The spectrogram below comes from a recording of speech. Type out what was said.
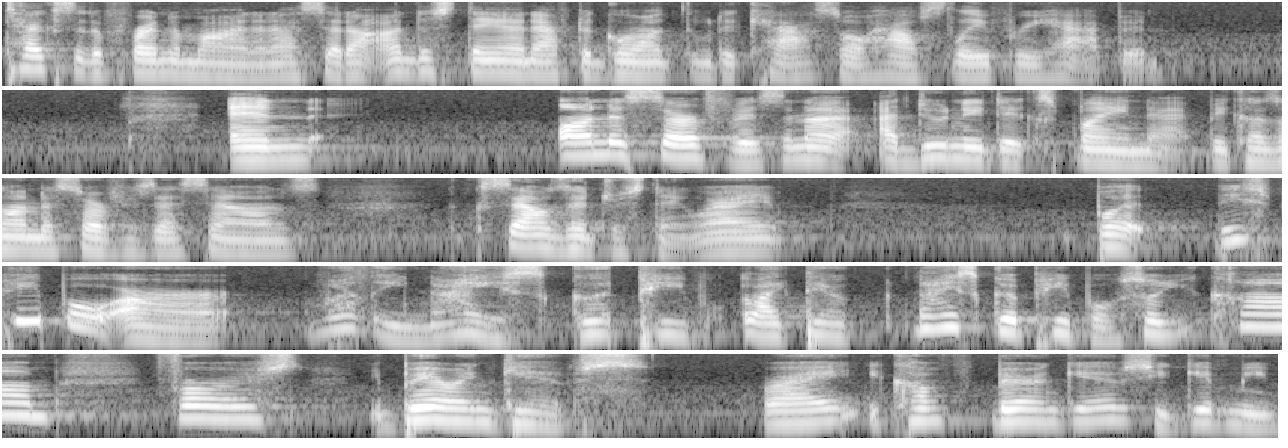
texted a friend of mine and I said, I understand after going through the castle how slavery happened. And on the surface, and I, I do need to explain that because on the surface that sounds sounds interesting, right? But these people are really nice, good people. Like they're nice, good people. So you come first, you're bearing gifts, right? You come bearing gifts. You give me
